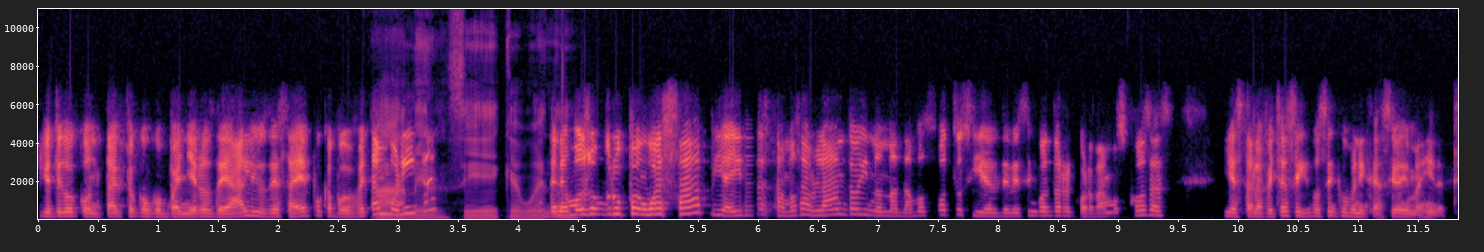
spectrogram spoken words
Yo tengo contacto con compañeros de Alius de esa época porque fue tan ah, bonita. sí, qué bueno. Tenemos un grupo en WhatsApp y ahí nos estamos hablando y nos mandamos fotos y de vez en cuando recordamos cosas y hasta la fecha seguimos en comunicación, imagínate.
